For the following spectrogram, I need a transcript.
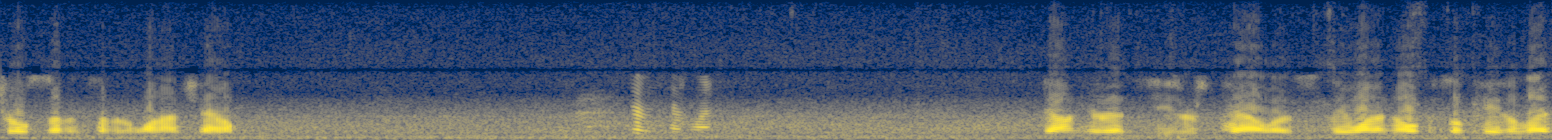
Control 771 on channel. Seven, seven, one. Down here at Caesar's Palace, they want to know if it's okay to let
